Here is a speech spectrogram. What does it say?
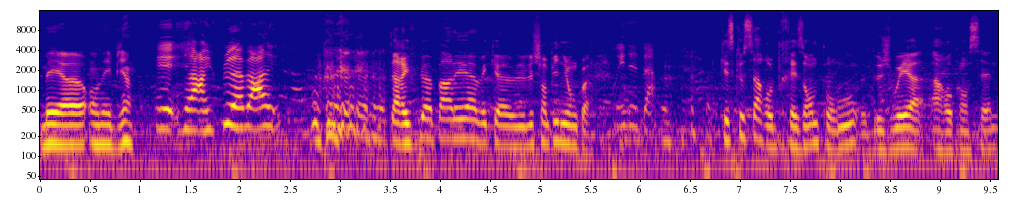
Mais euh, on est bien. Et j'arrive plus à parler. T'arrives plus à parler avec euh, le champignon quoi. Oui, c'est ça. Qu'est-ce que ça représente pour vous de jouer à, à Rock en scène?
